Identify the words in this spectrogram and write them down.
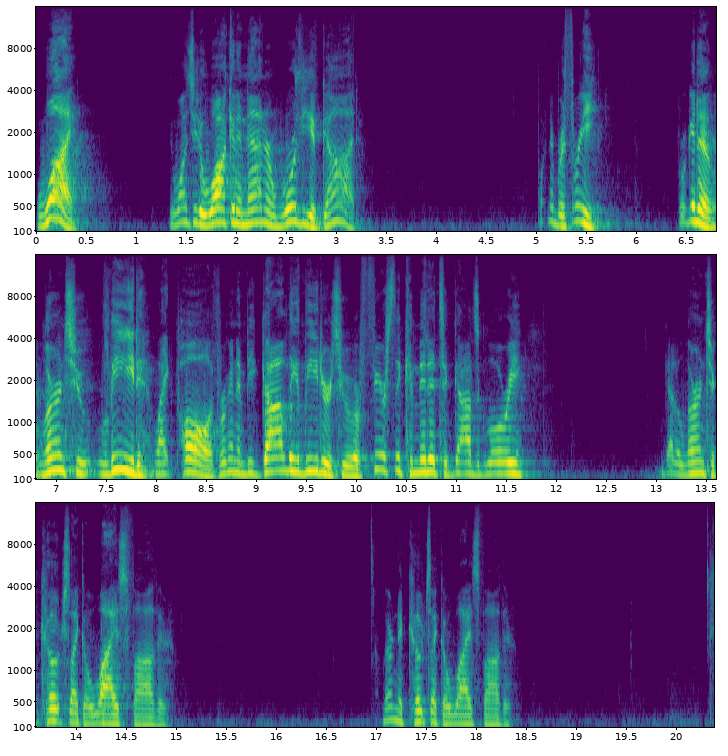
Why? He wants you to walk in a manner worthy of God. Point number three, we're going to learn to lead like Paul, if we're going to be godly leaders who are fiercely committed to God's glory, we've got to learn to coach like a wise father. Learn to coach like a wise father. It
